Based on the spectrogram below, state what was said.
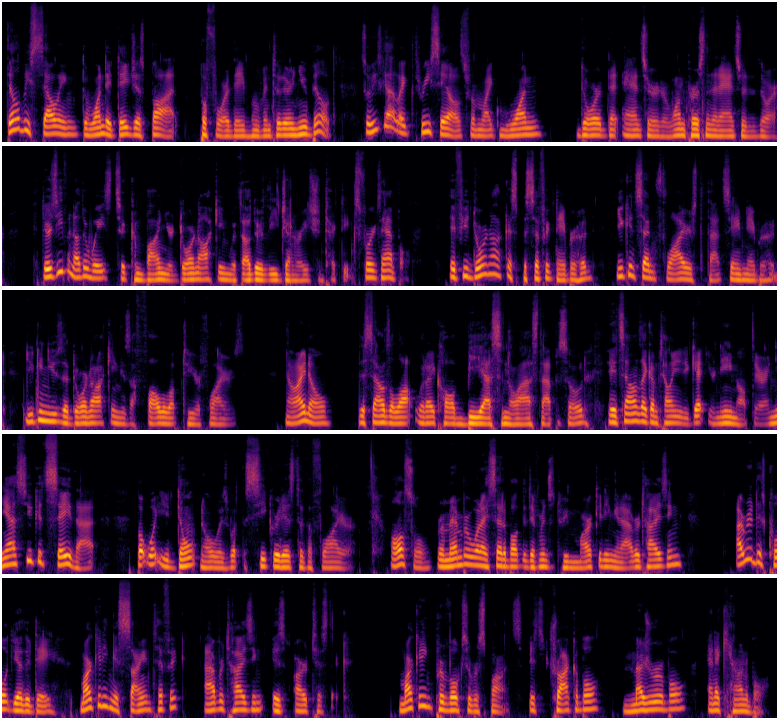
They'll be selling the one that they just bought before they move into their new build. So he's got like three sales from like one door that answered or one person that answered the door. There's even other ways to combine your door knocking with other lead generation techniques. For example, if you door knock a specific neighborhood, you can send flyers to that same neighborhood. You can use the door knocking as a follow up to your flyers. Now, I know this sounds a lot what I call BS in the last episode. It sounds like I'm telling you to get your name out there. And yes, you could say that, but what you don't know is what the secret is to the flyer. Also, remember what I said about the difference between marketing and advertising? I read this quote the other day Marketing is scientific, advertising is artistic. Marketing provokes a response, it's trackable, measurable, and accountable.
